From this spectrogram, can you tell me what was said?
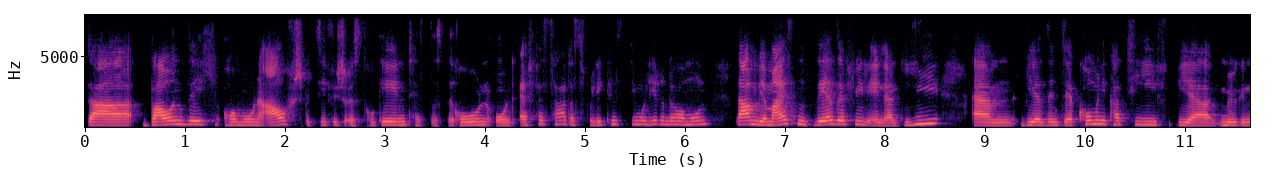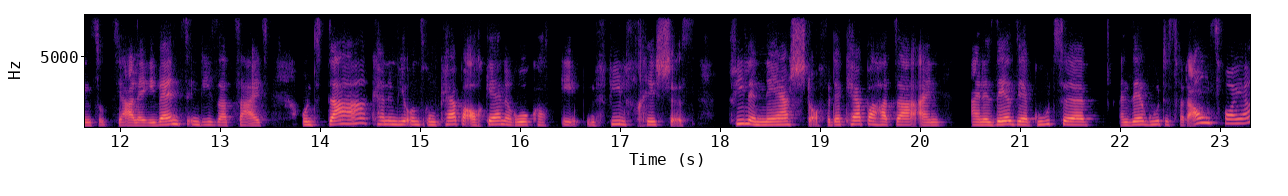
da bauen sich Hormone auf, spezifisch Östrogen, Testosteron und FSH, das follikelstimulierende Hormon. Da haben wir meistens sehr, sehr viel Energie. Ähm, wir sind sehr kommunikativ, wir mögen soziale Events in dieser Zeit. Und da können wir unserem Körper auch gerne Rohkost geben, viel Frisches, viele Nährstoffe. Der Körper hat da ein, eine sehr, sehr gute, ein sehr gutes Verdauungsfeuer.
